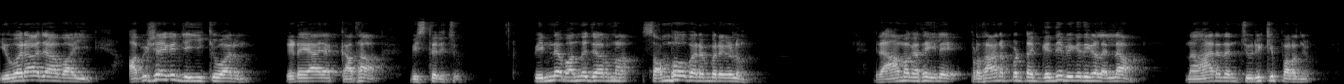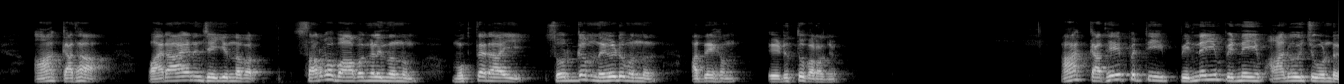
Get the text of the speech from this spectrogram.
യുവരാജാവായി അഭിഷേകം ചെയ്യിക്കുവാനും ഇടയായ കഥ വിസ്തരിച്ചു. പിന്നെ വന്നു ചേർന്ന സംഭവ പരമ്പരകളും രാമകഥയിലെ പ്രധാനപ്പെട്ട ഗതിവിഗതികളെല്ലാം നാരദൻ ചുരുക്കി പറഞ്ഞു. ആ കഥ പാരായണം ചെയ്യുന്നവർ സർവപാപങ്ങളിൽ നിന്നും മുക്തരായി സ്വർഗം നേടുമെന്ന് അദ്ദേഹം എടുത്തു പറഞ്ഞു. ആ കഥയെപ്പറ്റി പിന്നെയും പിന്നെയും ആലോചിച്ചുകൊണ്ട്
